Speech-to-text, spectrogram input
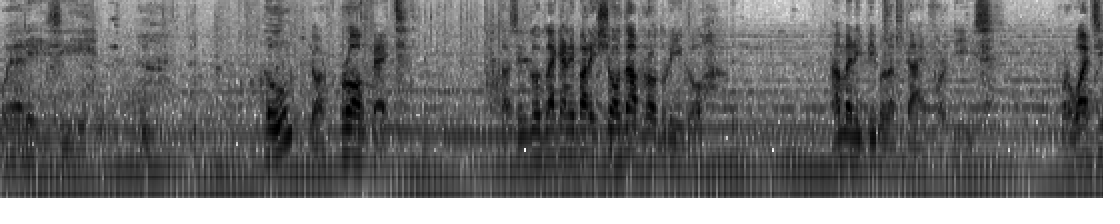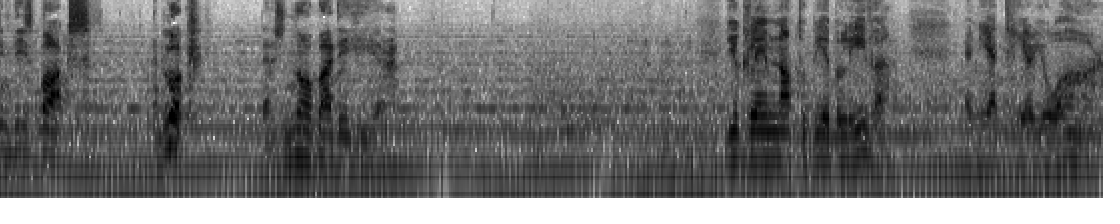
where is he? Who? Your prophet. Doesn't look like anybody showed up, Rodrigo. How many people have died for these? For what's in this box? And look, there's nobody here. You claim not to be a believer, and yet here you are.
